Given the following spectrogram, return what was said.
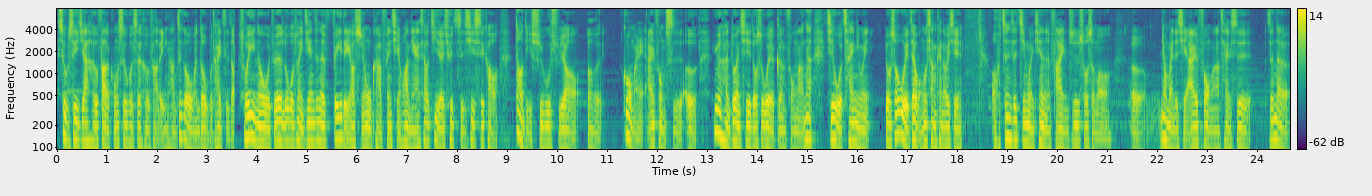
是不是一家合法的公司或是合法的银行，这个我们都不太知道。所以呢，我觉得如果说你今天真的非得要使用无卡分期的话，你还是要记得去仔细思考，到底需不需要呃购买 iPhone 十二，因为很多人其实都是为了跟风啊。那其实我猜你们。有时候我也在网络上看到一些，哦，真的是惊为天人的发言，就是说什么，呃，要买得起 iPhone 啊，才是真的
